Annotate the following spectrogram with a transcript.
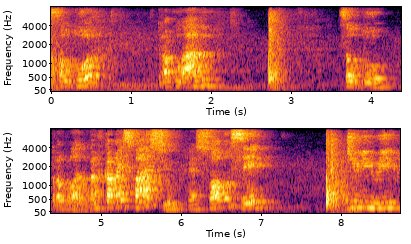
Saltou, troca o lado, saltou, troca o lado. Para ficar mais fácil, é só você diminuir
